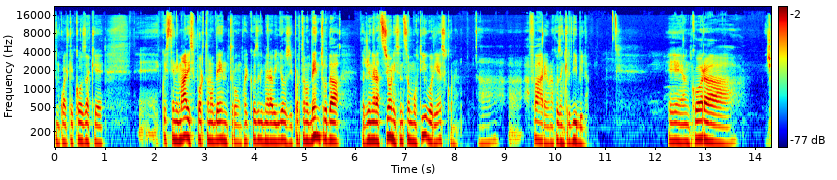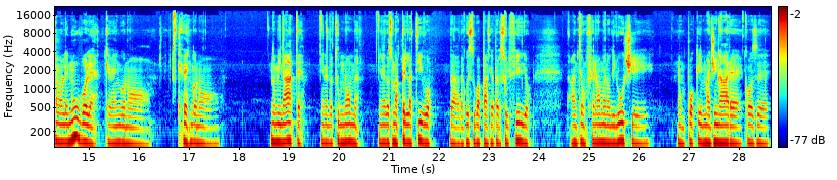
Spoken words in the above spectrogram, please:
in qualche cosa che eh, questi animali si portano dentro, un qualcosa di meraviglioso, si portano dentro da, da generazioni senza un motivo, riescono a, a fare una cosa incredibile. E ancora, diciamo, le nuvole che vengono, che vengono nominate, viene dato un nome viene dato un appellativo da, da questo papà che ha perso il figlio, davanti a un fenomeno di luci non può che immaginare cose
